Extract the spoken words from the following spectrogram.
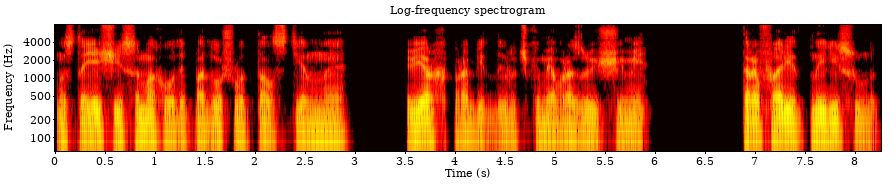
Настоящие самоходы, подошва толстенная, верх пробит дырочками, образующими трафаретный рисунок.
